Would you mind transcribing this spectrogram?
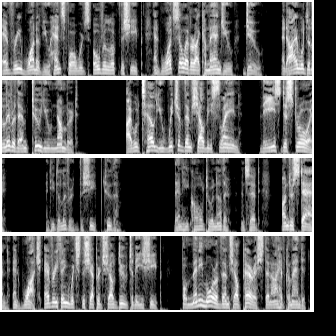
Every one of you henceforwards overlook the sheep, and whatsoever I command you, do, and I will deliver them to you numbered. I will tell you which of them shall be slain. These destroy. And he delivered the sheep to them. Then he called to another, and said, Understand and watch everything which the shepherds shall do to these sheep, for many more of them shall perish than I have commanded.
